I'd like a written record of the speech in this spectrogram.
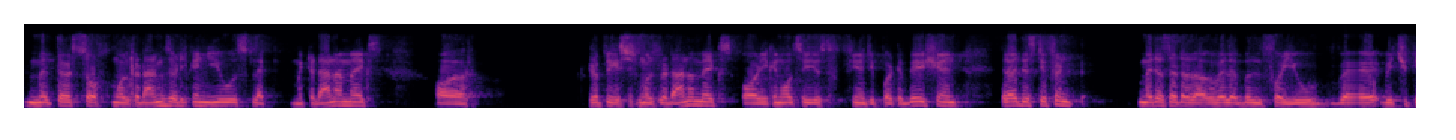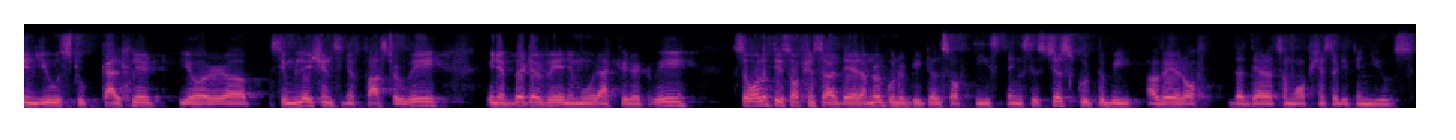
methods of molecular dynamics that you can use, like metadynamics or replication molecular dynamics, or you can also use energy perturbation. There are these different methods that are available for you, where, which you can use to calculate your uh, simulations in a faster way, in a better way, in a more accurate way. So all of these options are there. I'm not going to details of these things. It's just good to be aware of that there are some options that you can use.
